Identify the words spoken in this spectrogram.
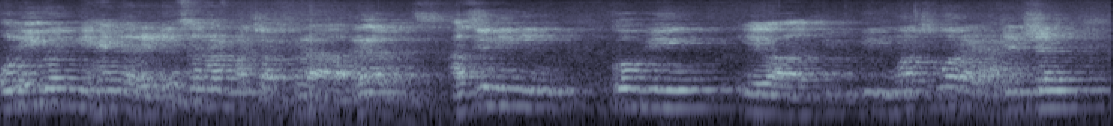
only going behind the ratings and not much of uh, relevance. Assuming in co-viewing, uh, be much more attention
